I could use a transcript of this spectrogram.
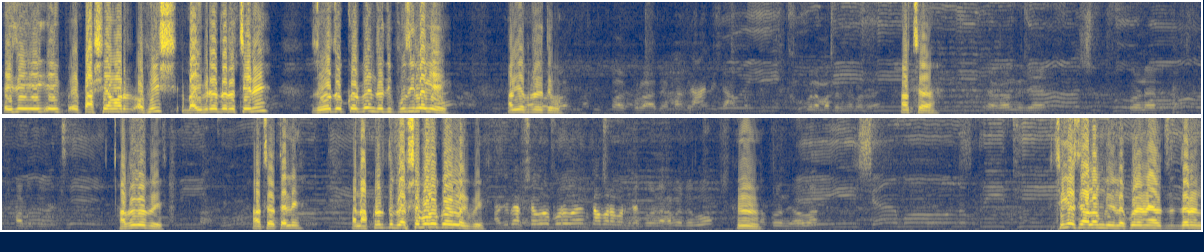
এই যে এই পাশে আমার অফিস ভাই চেনে। যোগাযোগ করবেন, যদি পুঁজি লাগে, আমি আপনাকে দেবো। আচ্ছা। যে হবে হবে আচ্ছা তাহলে কারণ আপনার তো ব্যবসা বড় করা লাগবে। ব্যবসা বড় তারপর আবার করোনা হাফে দেবো হুম। ঠিক আছে আলহামদুলিল্লাহ করে ধরেন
